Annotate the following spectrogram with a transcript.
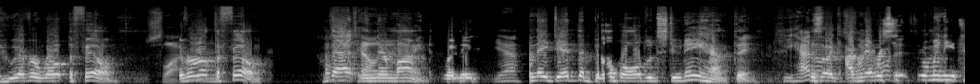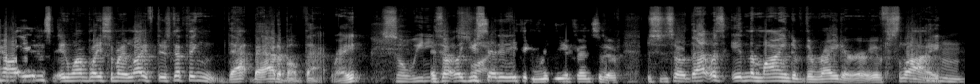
whoever wrote the film, Sly. whoever wrote the film, had that in their mind when they Yeah, when they did the Bill Baldwin Stu Nahan thing. he had. It's like I've never seen it. so many Italians in one place in my life. There's nothing that bad about that, right? So we need. It's not that like you said anything really offensive. So that was in the mind of the writer of Sly. Mm-hmm.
